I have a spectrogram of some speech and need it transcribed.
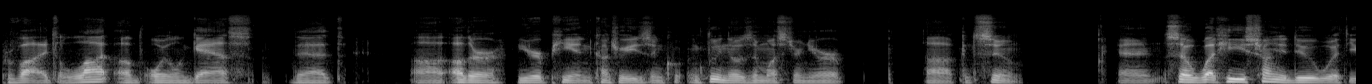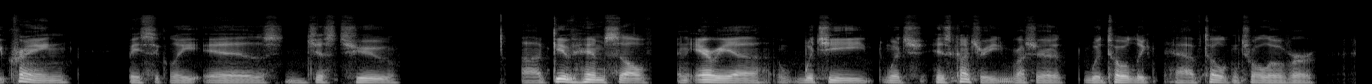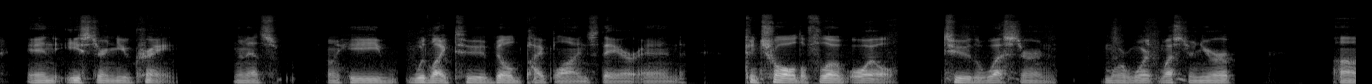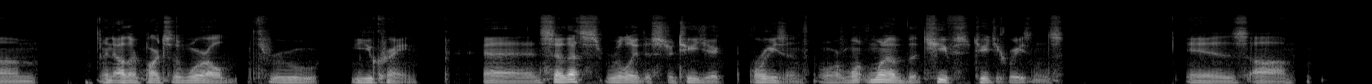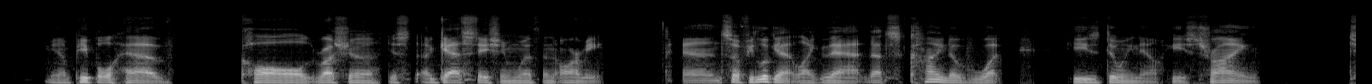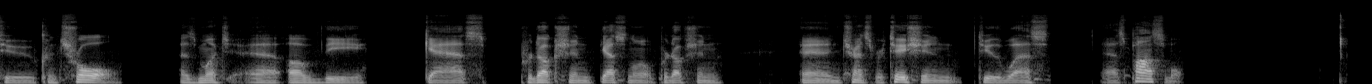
provides a lot of oil and gas that uh, other European countries, inc- including those in Western Europe, uh, consume. And so, what he's trying to do with Ukraine basically is just to uh, give himself an area which he, which his country, Russia, would totally have total control over in eastern Ukraine, and that's you know, he would like to build pipelines there and control the flow of oil to the western, more Western Europe, um, and other parts of the world through Ukraine. And so that's really the strategic reason, or one, one of the chief strategic reasons, is uh, you know people have called Russia just a gas station with an army. And so if you look at it like that, that's kind of what he's doing now. He's trying to control as much uh, of the gas production, gas and oil production, and transportation to the West as possible.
